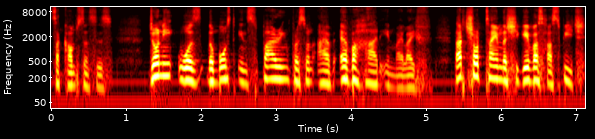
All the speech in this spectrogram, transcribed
circumstances, Joni was the most inspiring person I have ever had in my life. That short time that she gave us her speech,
